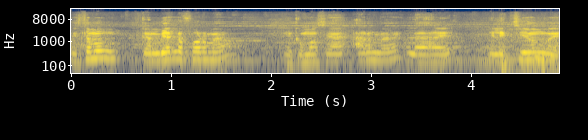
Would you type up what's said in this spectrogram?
Necesitamos cambiar la forma en cómo se arma la elección, güey.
